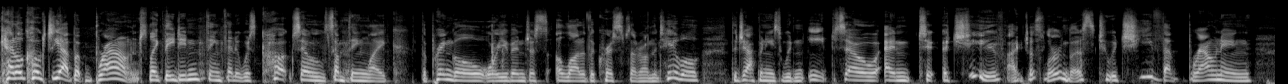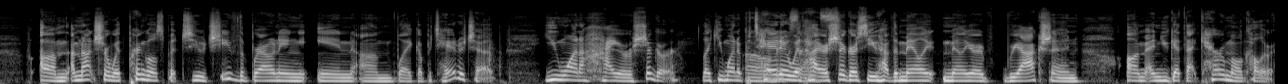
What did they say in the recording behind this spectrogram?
kettle cooked, yeah, but browned. Like they didn't think that it was cooked. So something like the Pringle or even just a lot of the crisps that are on the table, the Japanese wouldn't eat. So and to achieve, I just learned this to achieve that browning. Um, I'm not sure with Pringles, but to achieve the browning in um, like a potato chip, you want a higher sugar. Like you want a potato makes with higher sugar, so you have the Maillard, Maillard reaction, um, and you get that caramel color.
